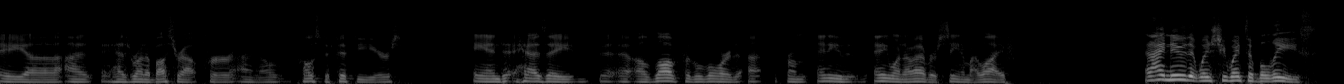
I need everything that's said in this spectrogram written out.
a, uh, has run a bus route for I don't know, close to 50 years, and has a, a love for the Lord uh, from any anyone I've ever seen in my life. And I knew that when she went to Belize,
